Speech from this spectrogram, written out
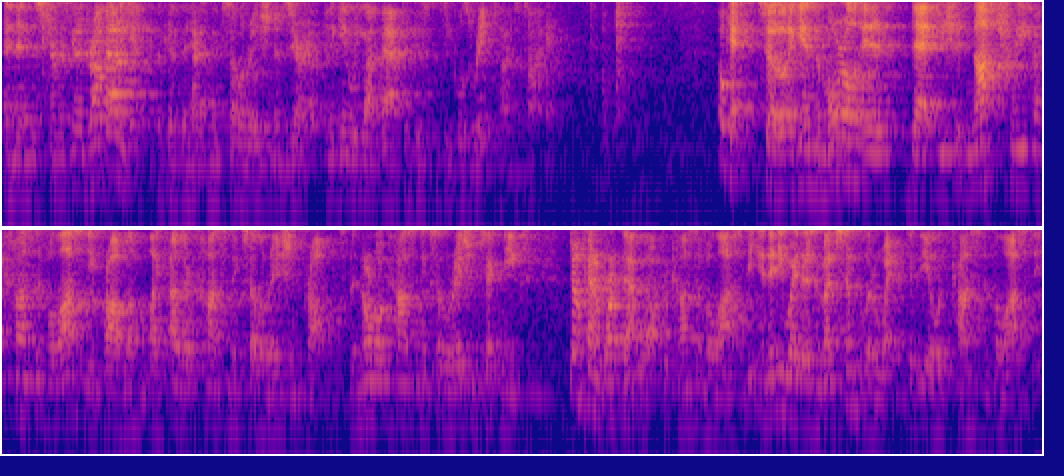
And then this term is going to drop out again because it has an acceleration of zero. And again, we got back to distance equals rate times time. Okay, so again, the moral is that you should not treat a constant velocity problem like other constant acceleration problems. The normal constant acceleration techniques don't kind of work that well for constant velocity. And anyway, there's a much simpler way to deal with constant velocity.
